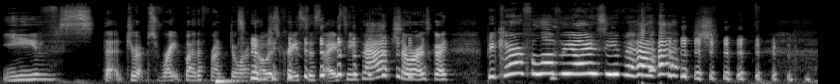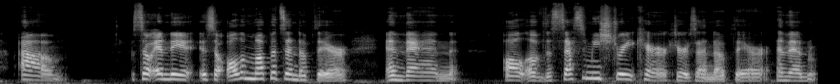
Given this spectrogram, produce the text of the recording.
eaves that drips right by the front door and always creates this icy patch. So we're always going, Be careful of the icy patch. um, so and the so all the Muppets end up there, and then all of the Sesame Street characters end up there, and then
